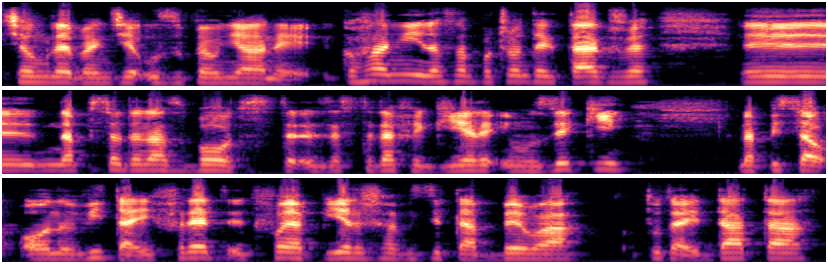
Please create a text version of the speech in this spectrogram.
ciągle będzie uzupełniany. Kochani, na sam początek także e, napisał do nas bot ze strefy gier i muzyki. Napisał on, witaj Fred, twoja pierwsza wizyta była, tutaj data,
